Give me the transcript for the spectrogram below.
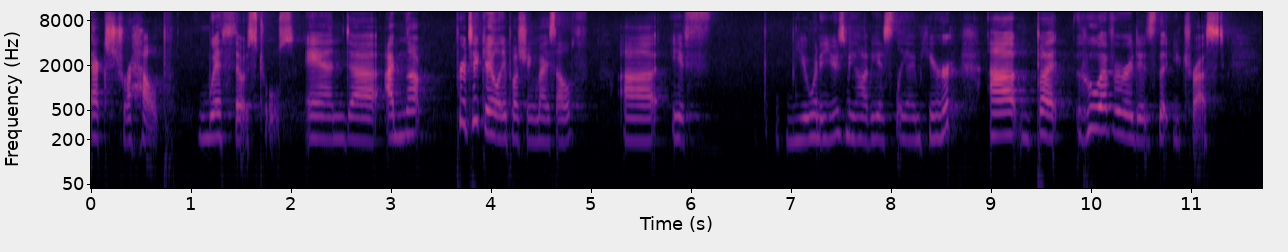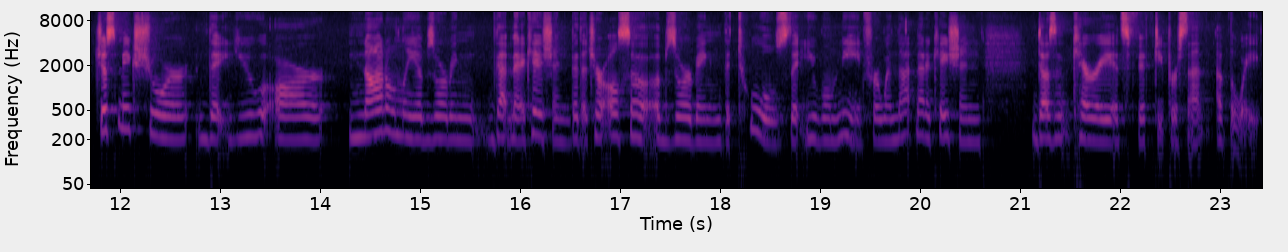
extra help with those tools. And uh, I'm not particularly pushing myself. Uh, if you want to use me, obviously, I'm here. Uh, but whoever it is that you trust, just make sure that you are not only absorbing that medication, but that you're also absorbing the tools that you will need for when that medication doesn't carry its 50% of the weight.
